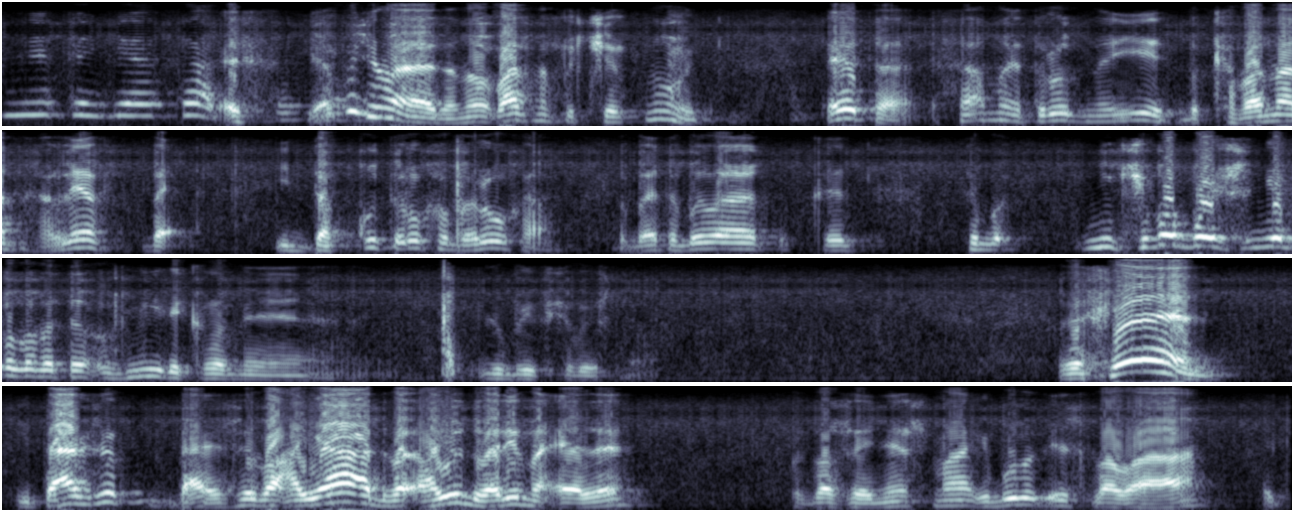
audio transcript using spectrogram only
Это я так. Это, я понимаю это, но важно подчеркнуть. Это самое трудное и есть. Каванат халев и дакут руха баруха. Чтобы это было, чтобы ничего больше не было в этом в мире, кроме любви Всевышнего. Вехен, и также дальше, Ваю дворима эле, продолжение Шма, и будут эти слова, эти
